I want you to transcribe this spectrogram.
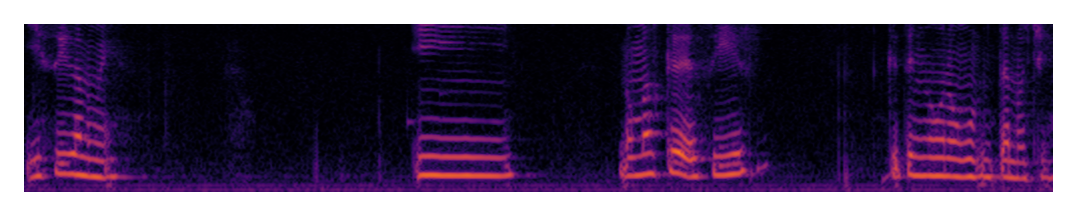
y síganme. Y no más que decir que tengan una bonita noche.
